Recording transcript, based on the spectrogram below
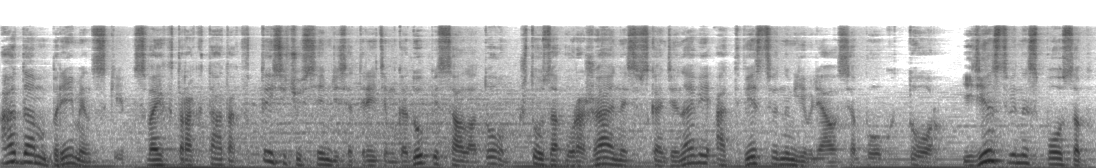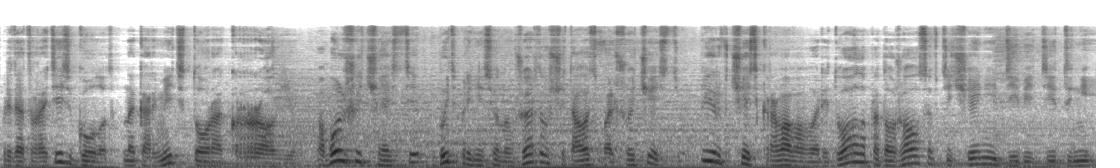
Адам Бременский в своих трактатах в 1073 году писал о том, что за урожайность в Скандинавии ответственным являлся бог Тор. Единственный способ предотвратить голод – накормить Тора кровью. По большей части, быть принесенным в жертву считалось большой честью. Пир в честь кровавого ритуала продолжался в течение 9 дней,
